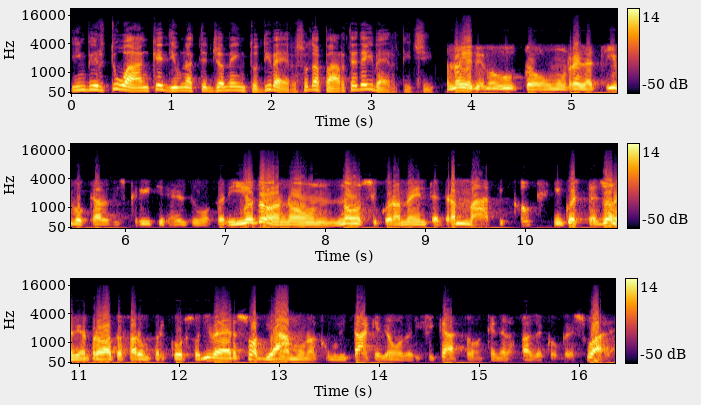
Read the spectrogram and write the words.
in virtù anche di un atteggiamento diverso da parte dei vertici. Noi abbiamo avuto un relativo calo di iscritti nell'ultimo periodo, non, non sicuramente drammatico. In queste zone abbiamo provato a fare un percorso diverso, abbiamo una comunità che abbiamo verificato anche nella fase congressuale,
